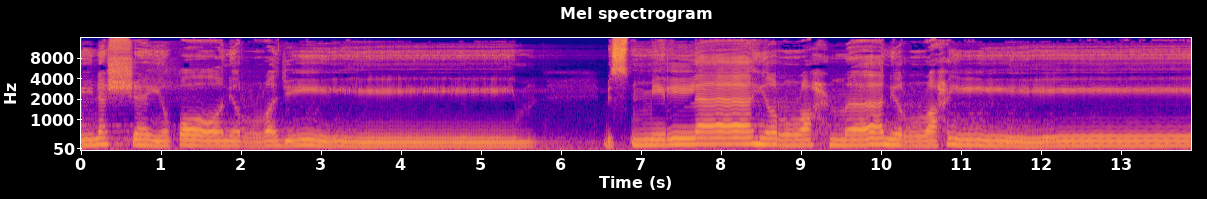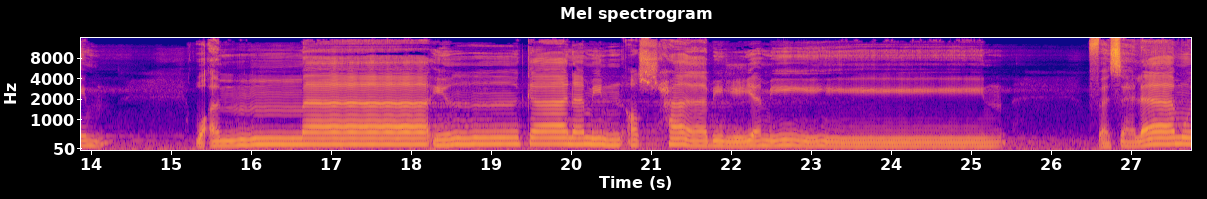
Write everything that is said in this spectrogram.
من الشيطان الرجيم بسم الله الرحمن الرحيم. وأما إن كان من أصحاب اليمين فسلام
